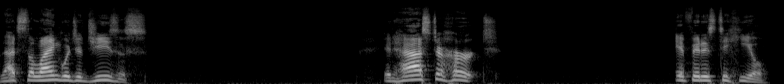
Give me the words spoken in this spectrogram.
That's the language of Jesus. It has to hurt if it is to heal.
